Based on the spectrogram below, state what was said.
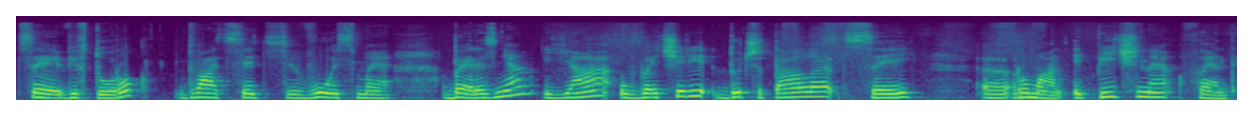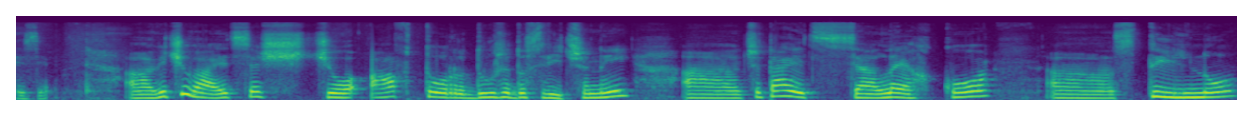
це вівторок. 28 березня я ввечері дочитала цей е, роман, епічне фентезі. Відчувається, що автор дуже досвідчений, читається легко, стильно. Мені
